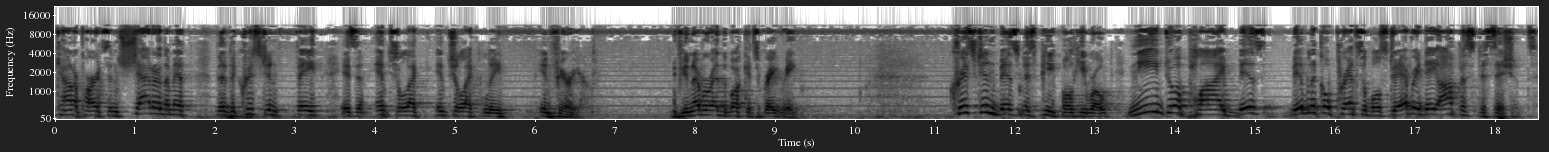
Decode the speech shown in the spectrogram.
counterparts and shatter the myth that the Christian faith is an intellect, intellectually inferior. If you never read the book, it's a great read. Christian business people, he wrote, need to apply biz, biblical principles to everyday office decisions.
